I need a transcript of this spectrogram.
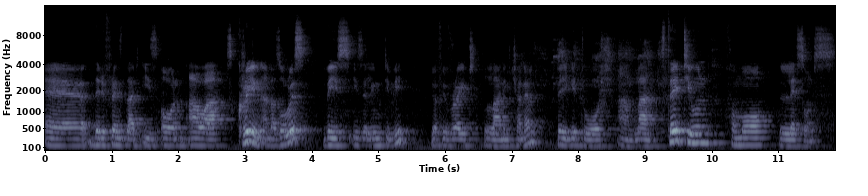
uh, the reference that is on our screen. And as always, this is Elimu TV, your favorite learning channel where you get to watch and learn. Stay tuned for more lessons.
